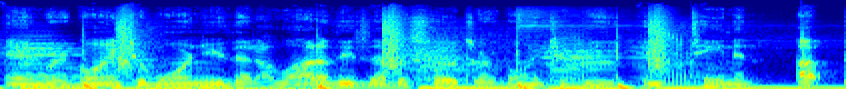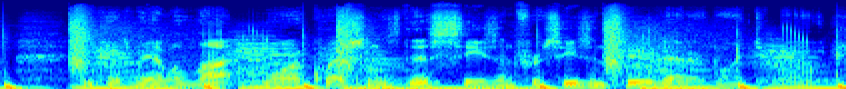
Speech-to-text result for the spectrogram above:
and we're going to warn you that a lot of these episodes are going to be 18 and up because we have a lot more questions this season for season two that are going to be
